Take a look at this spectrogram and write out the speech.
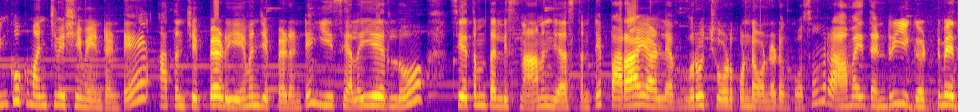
ఇంకొక మంచి విషయం ఏంటంటే అతను చెప్పాడు ఏమని చెప్పాడంటే ఈ సెలయేరులో సీతమ్మ తల్లి స్నానం చేస్తుంటే పరాయాళ్ళు ఎవ్వరూ చూడకుండా ఉండడం కోసం రామయ్య తండ్రి ఈ గట్టు మీద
